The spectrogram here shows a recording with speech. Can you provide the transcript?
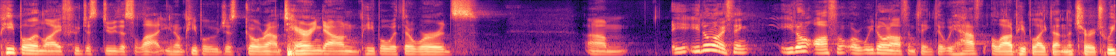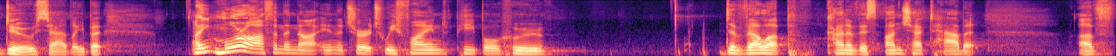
people in life who just do this a lot. You know, people who just go around tearing down people with their words. Um, you don't really think, you don't often, or we don't often think that we have a lot of people like that in the church. We do, sadly, but I think more often than not in the church, we find people who develop kind of this unchecked habit of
